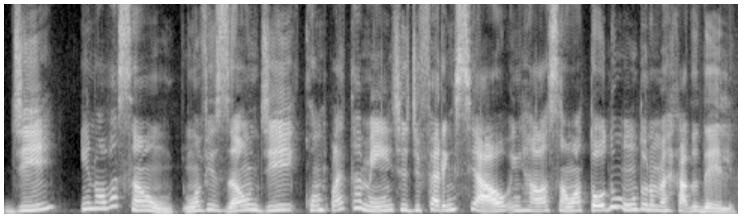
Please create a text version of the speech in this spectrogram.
de inovação, uma visão de completamente diferencial em relação a todo mundo no mercado dele.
